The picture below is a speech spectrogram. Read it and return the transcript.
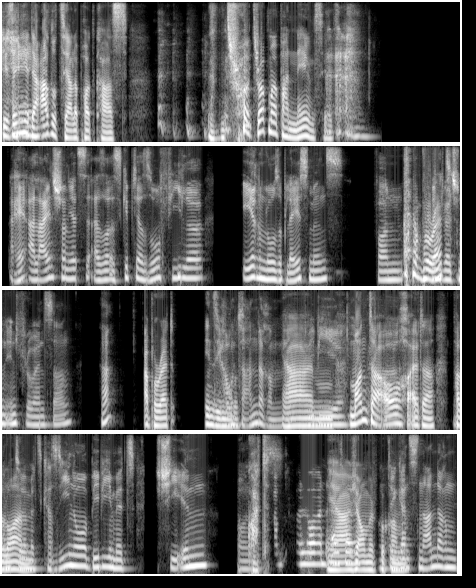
Wir sind hier Hey. der asoziale Podcast. drop, drop mal ein paar Names jetzt. Hey, allein schon jetzt, also es gibt ja so viele ehrenlose Placements von ApoRed? irgendwelchen Influencern. Hä? ApoRed. Ja, Insi-Modus. unter anderem. Ja, Bibi, Monta äh, auch, Alter. Monte Verloren. mit Casino, Bibi mit Shein. Oh Gott. Verloren. Ja, habe ich auch Und den mitbekommen. ganzen anderen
